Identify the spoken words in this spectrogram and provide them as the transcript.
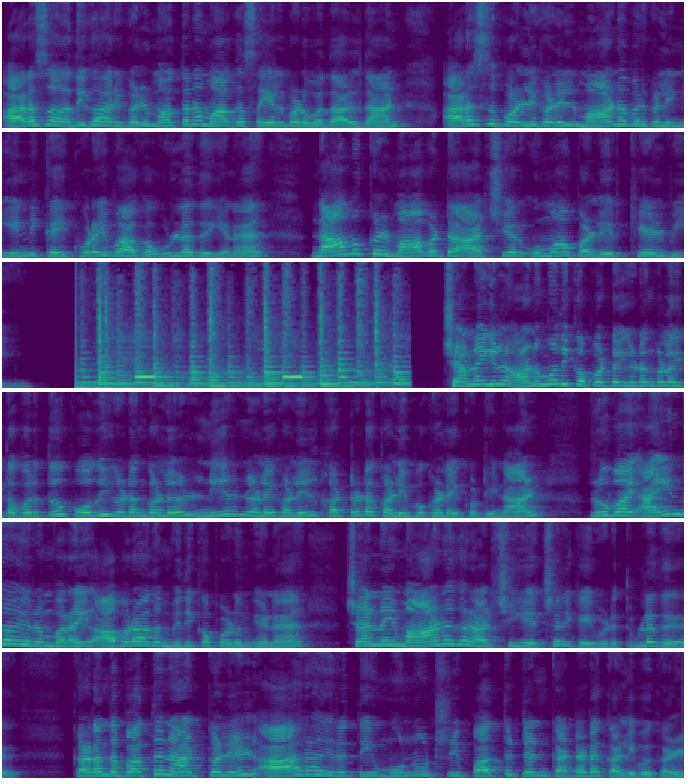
அரசு அதிகாரிகள் மொத்தனமாக செயல்படுவதால் தான் அரசு பள்ளிகளில் மாணவர்களின் எண்ணிக்கை குறைவாக உள்ளது என நாமக்கல் மாவட்ட ஆட்சியர் உமா பள்ளீர் கேள்வி. சென்னையில் அனுமதிக்கப்பட்ட இடங்களை தவிர்த்து பொது இடங்களில் நீர்நிலைகளில் கட்டட கழிவுகளை கொட்டினால் ரூபாய் ஐந்தாயிரம் வரை அபராதம் விதிக்கப்படும் என சென்னை மாநகராட்சி எச்சரிக்கை விடுத்துள்ளது. கடந்த பத்து நாட்களில் ஆறாயிரத்தி முன்னூற்றி பத்து டன் கட்டட கழிவுகள்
